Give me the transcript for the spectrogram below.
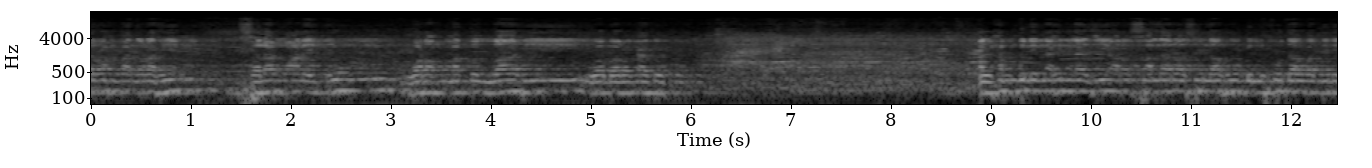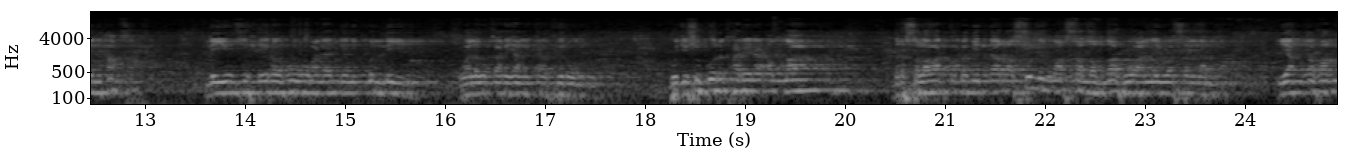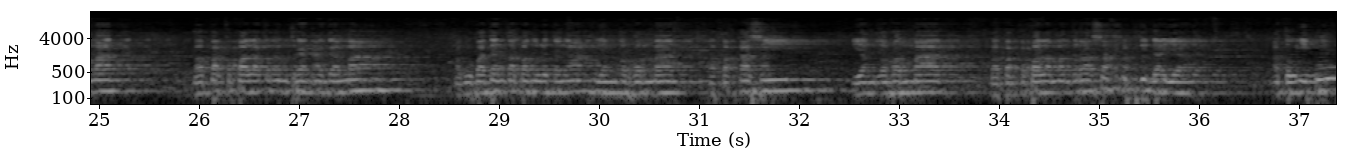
Bismillahirrahmanirrahim. Assalamualaikum warahmatullahi wabarakatuh. Alhamdulillahillazi arsala rasulahu bil huda wa dinil haq liyuzhirahu ala dini kulli walau karihal kafirun. Puji syukur kehadirat Allah berselawat ke baginda Rasulullah sallallahu alaihi wasallam yang terhormat Bapak Kepala Kementerian Agama Kabupaten Tapanuli Tengah yang terhormat Bapak Kasih, yang terhormat Bapak Kepala Madrasah Ibtidaiyah atau Ibu,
